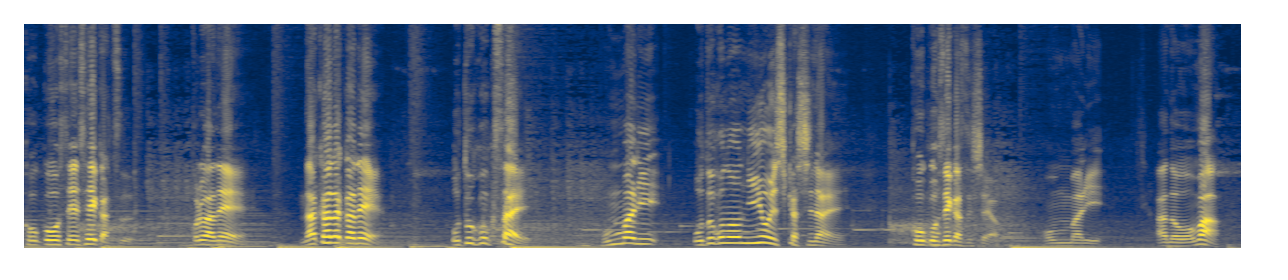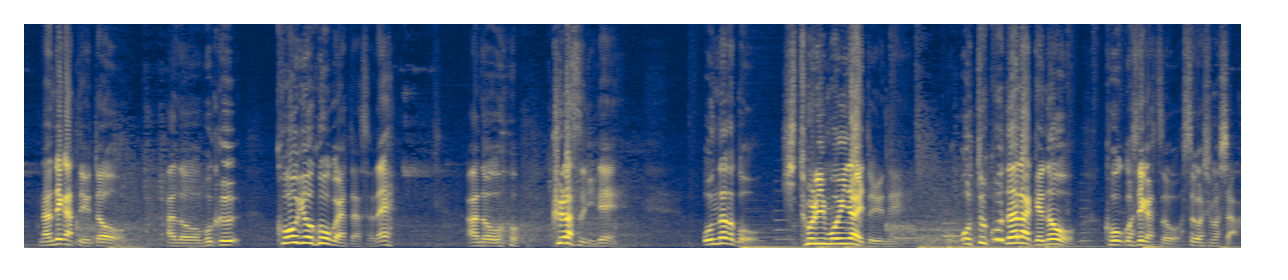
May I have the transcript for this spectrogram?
高校生生活。これはねなかなかね男臭い。ほんまに男の匂いしかしない。高校生活でしたよ。ほんまに。あのまあなんでかっていうとあの僕工業高校やったんですよね。あのクラスにね女の子一人もいないというね男だらけの高校生活を過ごしました。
